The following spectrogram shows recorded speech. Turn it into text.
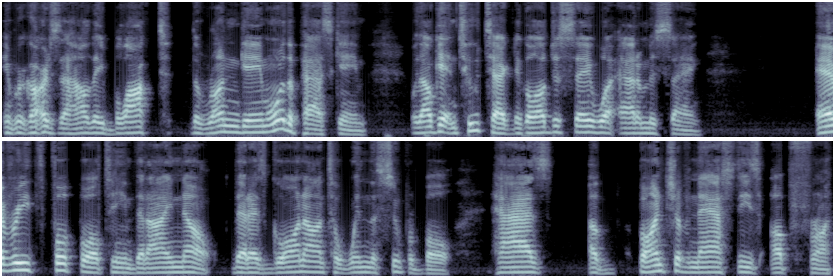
in regards to how they blocked the run game or the pass game. Without getting too technical, I'll just say what Adam is saying. Every football team that I know that has gone on to win the Super Bowl has a bunch of nasties up front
